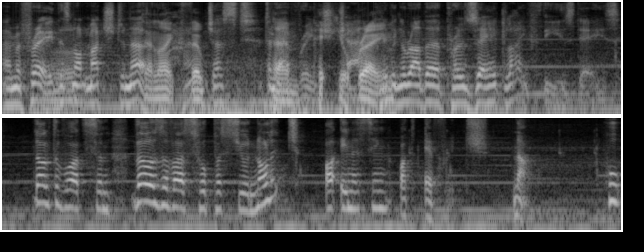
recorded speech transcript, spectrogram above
I'm afraid there's not much to know. Don't like I'm the just an average pick your chap brain. living a rather prosaic life these days. Dr. Watson, those of us who pursue knowledge are anything but average. Now, who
